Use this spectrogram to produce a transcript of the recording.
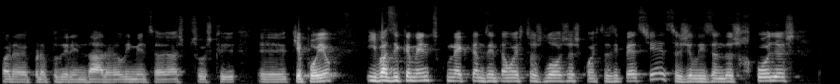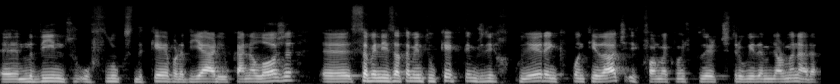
para, para poderem dar alimentos às pessoas que, eh, que apoiam. E basicamente conectamos então estas lojas com estas IPSS, agilizando as recolhas, eh, medindo o fluxo de quebra diário cá na loja, eh, sabendo exatamente o que é que temos de recolher, em que quantidades e de que forma é que vamos poder distribuir da melhor maneira.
